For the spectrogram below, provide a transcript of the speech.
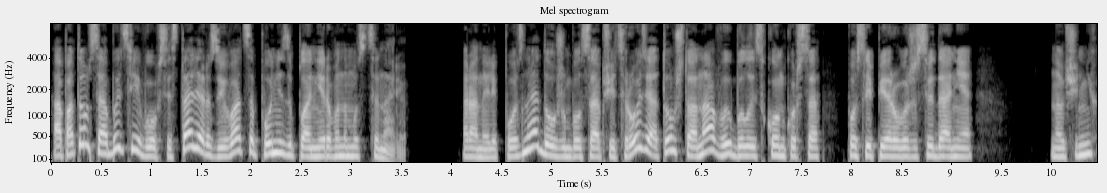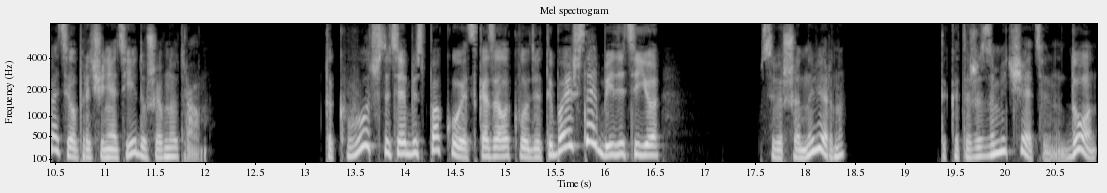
а потом события и вовсе стали развиваться по незапланированному сценарию. Рано или поздно я должен был сообщить Розе о том, что она выбыла из конкурса после первого же свидания, но очень не хотел причинять ей душевную травму. «Так вот, что тебя беспокоит», — сказала Клодия. «Ты боишься обидеть ее?» «Совершенно верно». «Так это же замечательно, Дон».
